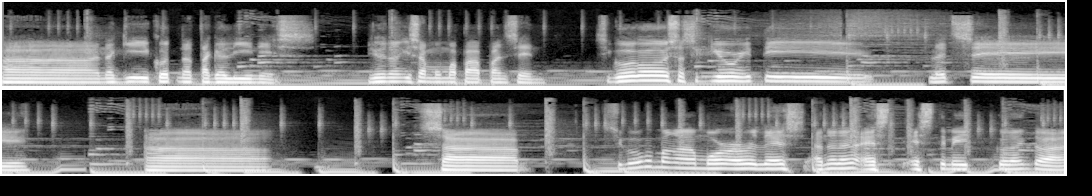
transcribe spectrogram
ah, nag-iikot na tagalinis. Yun ang isa mong mapapansin. Siguro sa security let's say ah sa siguro mga more or less ano lang est- estimate ko lang to ha.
